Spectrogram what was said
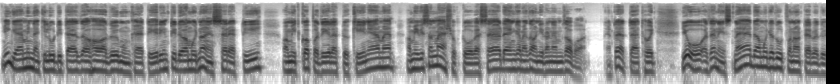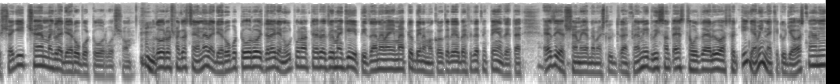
igen, mindenki luditázza, ha az ő munkát érinti, de amúgy nagyon szereti, amit kap az élettől kényelmet, ami viszont másoktól vesz el, de engem ez annyira nem zavar. Érted? Tehát, hogy jó, a zenész ne, de amúgy az útvonaltervező segítsen, meg legyen robotorvosom. Hmm. Az orvos meg azt mondja, ne legyen robotorvos, de legyen útvonaltervező, meg gépi zene, mert én már többé nem akarok az érbe fizetni pénzét. Tehát ezért sem érdemes luditának lenni, viszont ezt hozza elő azt, hogy igen, mindenki tudja használni,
